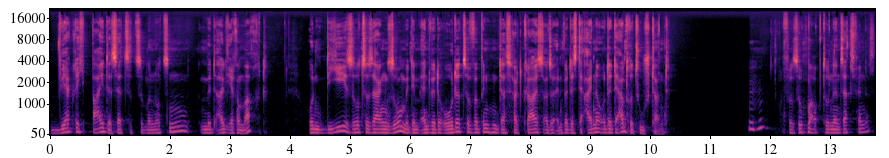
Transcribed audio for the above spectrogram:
wirklich beide Sätze zu benutzen mit all ihrer Macht und die sozusagen so mit dem Entweder-Oder zu verbinden, dass halt klar ist, also entweder ist der eine oder der andere Zustand. Versuch mal, ob du einen Satz findest.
